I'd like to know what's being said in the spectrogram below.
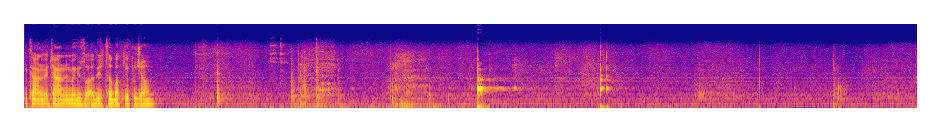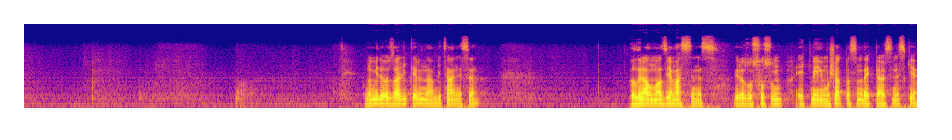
Bir tane de kendime güzel bir tabak yapacağım. Bunun bir de özelliklerinden bir tanesi alır almaz yemezsiniz. Biraz o sosun ekmeği yumuşatmasını beklersiniz ki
